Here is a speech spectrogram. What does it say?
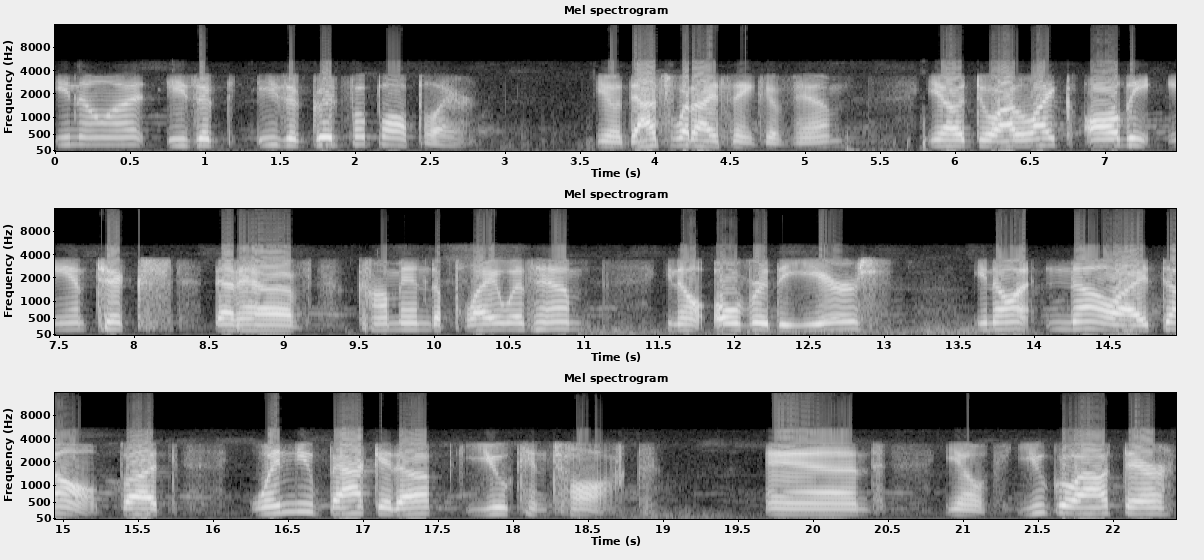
You know what? He's a he's a good football player. You know, that's what I think of him. You know, do I like all the antics that have come into play with him, you know, over the years? You know what? No, I don't. But when you back it up, you can talk. And you know, you go out there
